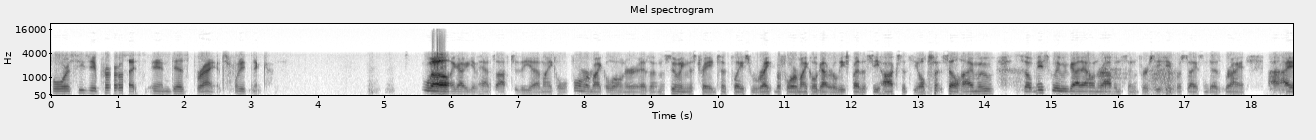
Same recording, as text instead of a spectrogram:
for CJ Prosise and Dez Bryant. What do you think? Well, I got to give hats off to the uh, Michael former Michael owner, as I'm assuming this trade took place right before Michael got released by the Seahawks. It's the ultimate sell high move. So basically, we've got Allen Robinson for C.J. Prosise and Dez Bryant. I,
